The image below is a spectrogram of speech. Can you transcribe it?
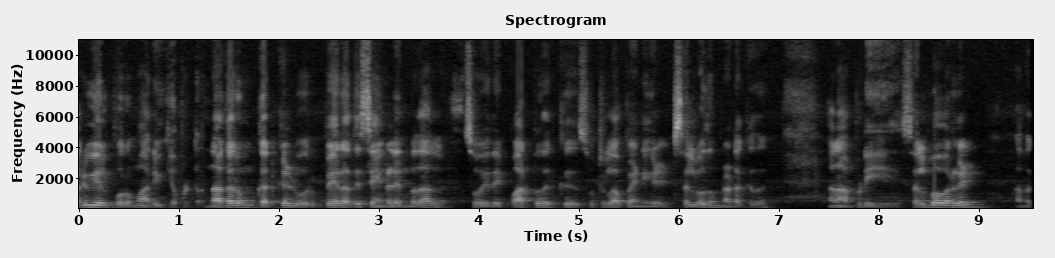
அறிவியல் பூர்வமாக அறிவிக்கப்பட்டது. நகரும் கற்கள் ஒரு பேரதிசயங்கள் என்பதால் ஸோ இதை பார்ப்பதற்கு சுற்றுலா பயணிகள் செல்வதும் நடக்குது. ஆனால் அப்படி செல்பவர்கள் அந்த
